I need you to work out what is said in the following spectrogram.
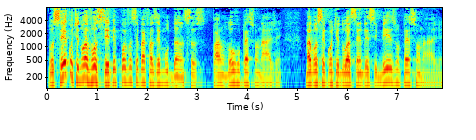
Você continua você, depois você vai fazer mudanças para um novo personagem mas você continua sendo esse mesmo personagem.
